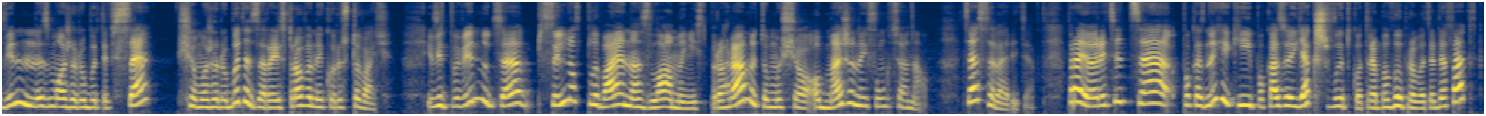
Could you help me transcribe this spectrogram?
він не зможе робити все, що може робити зареєстрований користувач. І відповідно це сильно впливає на зламаність програми, тому що обмежений функціонал. Це severity. Priority – це показник, який показує, як швидко треба виправити дефект,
